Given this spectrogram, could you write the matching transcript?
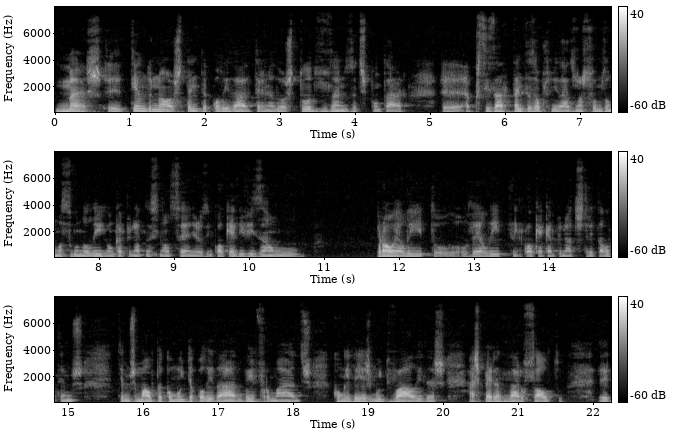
mas eh, tendo nós tanta qualidade de treinadores todos os anos a despontar, eh, a precisar de tantas oportunidades, nós fomos a uma segunda liga, um campeonato nacional de séniores, em qualquer divisão pro-elite ou, ou da elite, em qualquer campeonato distrital, temos, temos malta com muita qualidade, bem formados, com ideias muito válidas, à espera de dar o salto. Eh,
